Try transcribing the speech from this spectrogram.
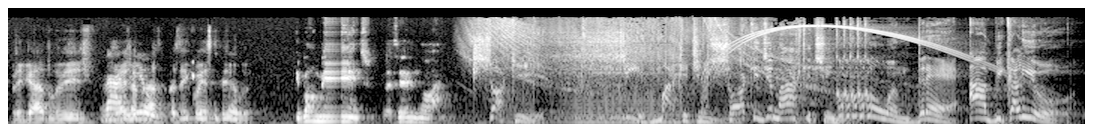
Obrigado, Luiz. Um Valeu. grande abraço, prazer em conhecê-lo. Igualmente, prazer enorme. Choque de marketing. Choque de marketing. Com André Abicalil.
